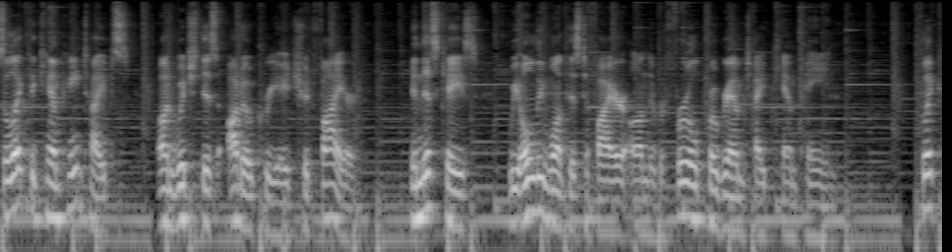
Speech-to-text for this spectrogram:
Select the campaign types on which this auto-create should fire. In this case, we only want this to fire on the referral program type campaign. Click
